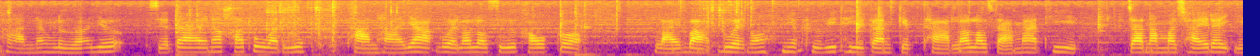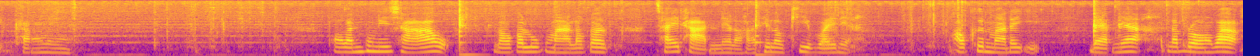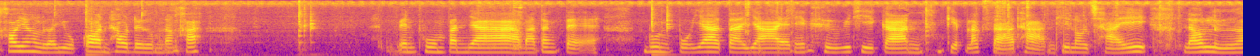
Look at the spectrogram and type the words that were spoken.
ถ่านยังเหลือเยอะเสียดายนะคะ ทุกวันนี้ถ่านหายากด้วยแล้วเราซื้อเขาก็หลายบาทด้วยเนาะเนี่ยคือวิธีการเก็บถ่านแล้วเราสามารถที่จะนำมาใช้ได้อีกครั้งหนึ่ง พอวันพรุ่งนี้เช้า เราก็ลุกมาแล้วก็ใช้ถ่านเนี่ยแหละค่ะที่เราคีบไว้เนี่ย เอาขึ้นมาได้อีก แบบเนี้ยรับรองว่าเขายังเหลืออยู่ก้อนเท่าเดิมนะคะ เป็นภูมิปัญญามาตั้งแต่รุ่นปู่ย่าตายาย อันนี้คือวิธีการเก็บรักษาฐานที่เราใช้ แล้วเหลือ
